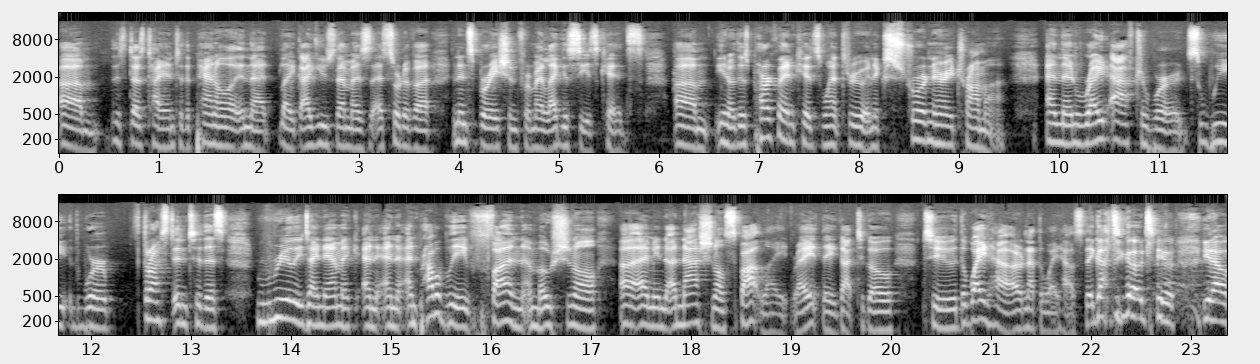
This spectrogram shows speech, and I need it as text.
um, this does tie into the panel in that like I use them as, as sort of a an inspiration for my legacies kids. Um, you know those Parkland kids went through an extraordinary trauma, and then right afterwards we were thrust into this really dynamic and, and, and probably fun, emotional, uh, I mean, a national spotlight, right? They got to go to the White House, or not the White House, they got to go to, you know,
